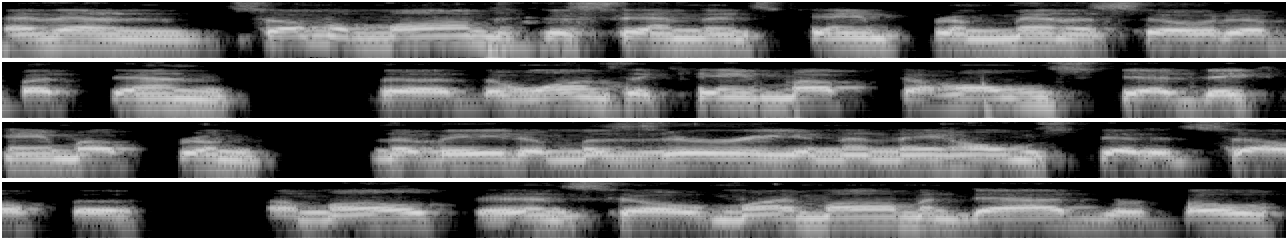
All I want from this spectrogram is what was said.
and then some of mom's descendants came from Minnesota, but then the the ones that came up to homestead they came up from Nevada, Missouri, and then they homesteaded south of, Malta, and so my mom and dad were both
